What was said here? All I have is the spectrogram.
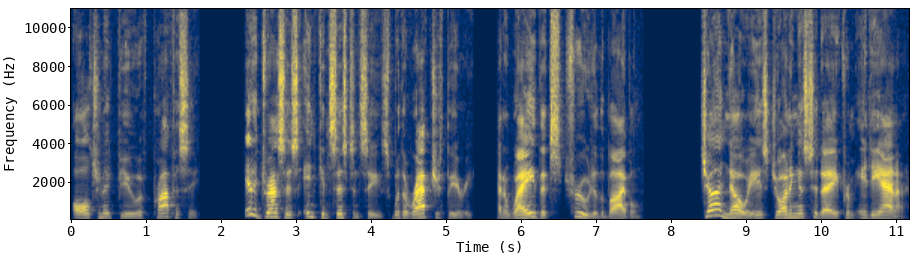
alternate view of prophecy. It addresses inconsistencies with the rapture theory in a way that's true to the Bible. John Noe is joining us today from Indiana.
